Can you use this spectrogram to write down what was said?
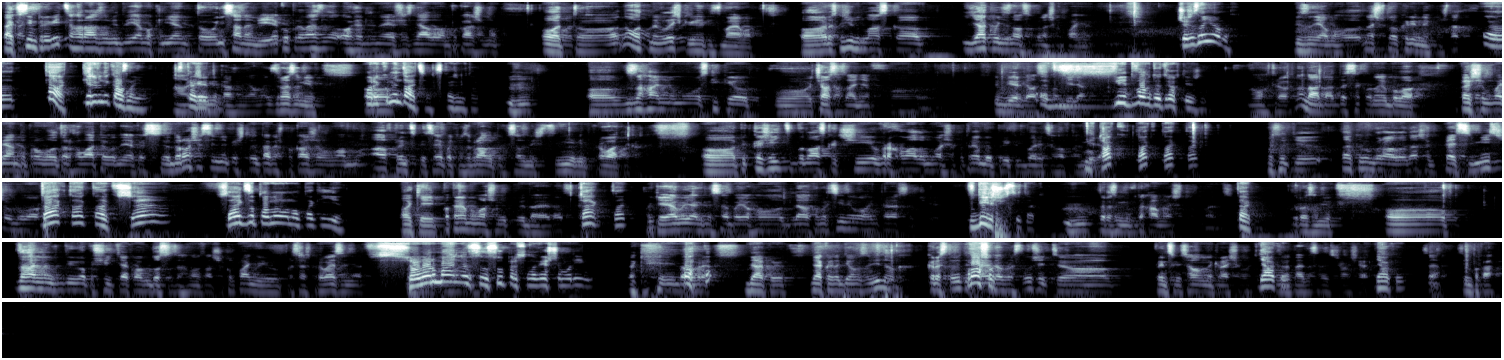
Так, всім привіт. Цього разу віддаємо клієнту Nissan NV, яку привезли. Огляд для неї вже зняли, вам покажемо. От, о, ну от невеличкий вигляд знімаємо. Розкажіть, будь ласка, як ви дізналися про нашу компанію? Через знайомих. Від знайомого, начебто керівник, так? Е, так, керівника знайомих. А, керівника знайомий, зрозумів. По рекомендаціях, скажімо так. Мгм. О, в загальному скільки о, часу зайняв підбір для вас автомобіля? Від двох до трьох тижнів. Двох-трьох. Ну так, да, да, десь так воно і було. Перші варіанти пробували торгувати, вони якось дорожче сильно пішли, також покажемо вам. А в принципі, це потім забрали по фіксованій ціні від приватника. О, підкажіть, будь ласка, чи врахували ми ваші потреби при підборі цього Ну, автомобіля? так, так, так, так. По суті, так і вибирали, да? щоб 5-7 місць було. Так, так, так. Все, все як заплановано, так і є. Окей, потреба ваша відповідає, так? Так, так. Окей, а ви як для себе його для комерційного інтересу? В більшості так. Угу. Зрозумів, дахами що тут займаєтеся. Так. Зрозумів. О, загально опишіть, як вам досить загалом з нашою компанією, процес привезення. Все нормально, все супер, все на вищому рівні. Окей, добре. Дякую. Дякую тоді вам за відгук. Користуйтесь, добре служить. В принципі, всього вам найкращого. Дякую. Звертайтеся. Дякую. Все, всім пока.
